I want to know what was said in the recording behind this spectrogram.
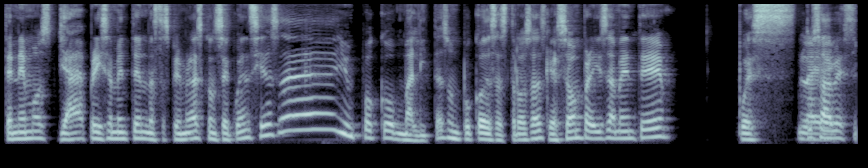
tenemos ya precisamente nuestras primeras consecuencias ay, un poco malitas, un poco desastrosas, que son precisamente, pues, tú sabes,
